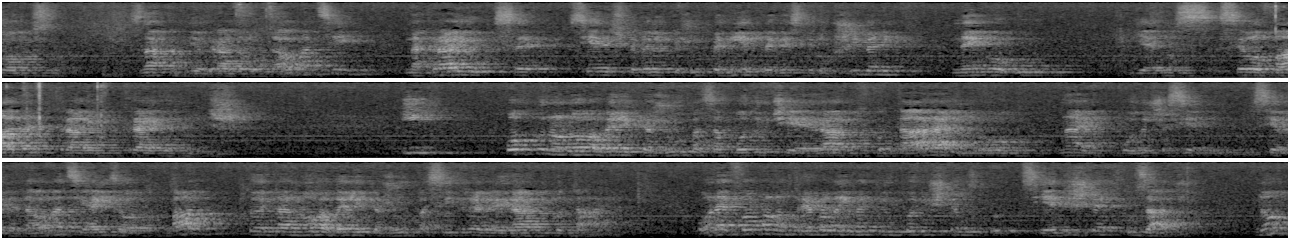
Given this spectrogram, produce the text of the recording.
odnosno znatan dio gradova u Dalmaciji. Na kraju se sjedište Velike župe nije premjestilo u Šibenik, nego u jedno selo Badan kraj, kraj I potpuno nova velika župa za područje Ravnih Kotara i ovog najpodručja Sjeverne Dalmacije, a iza Otopad, to je ta nova velika župa Sidraga i Ravnih Kotara. Ona je formalno trebala imati uporište, sjedište u Zadru. No,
